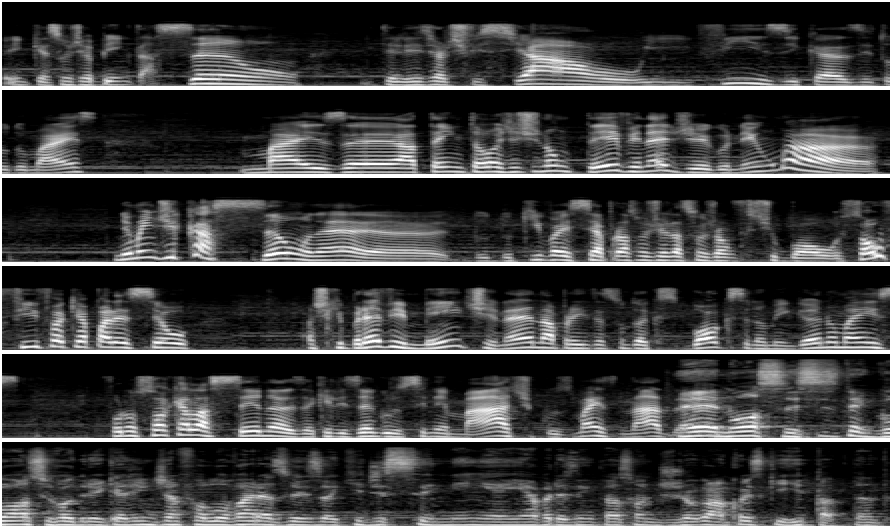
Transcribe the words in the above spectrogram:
em questão de ambientação, inteligência artificial, e físicas e tudo mais. Mas é, até então a gente não teve, né, Diego, nenhuma nenhuma indicação, né, do, do, que vai ser a próxima geração de jogos de futebol. Só o FIFA que apareceu, acho que brevemente, né, na apresentação do Xbox, se não me engano, mas foram só aquelas cenas, aqueles ângulos cinemáticos, mais nada. É, nossa, esses negócios, Rodrigo, que a gente já falou várias vezes aqui de ceninha em apresentação de jogo, é uma coisa que irrita tanto.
